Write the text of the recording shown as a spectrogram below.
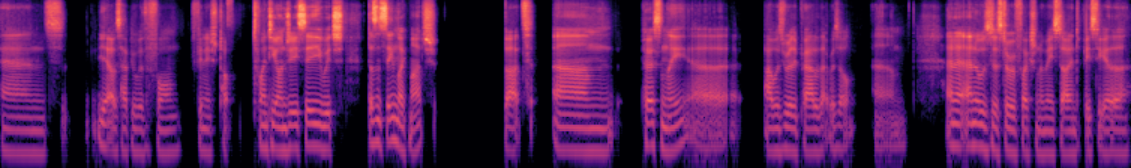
and yeah, I was happy with the form. Finished top twenty on GC, which doesn't seem like much, but um, personally, uh, I was really proud of that result. Um, and and it was just a reflection of me starting to piece together,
